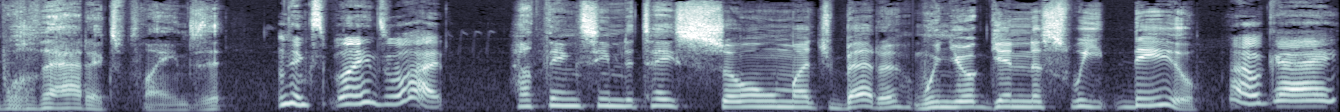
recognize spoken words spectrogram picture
Well, that explains it. Explains what? How things seem to taste so much better when you're getting a sweet deal. Okay.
